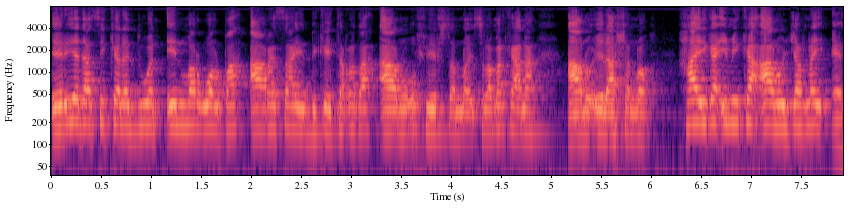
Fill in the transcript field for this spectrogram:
Eriyadaasi kala duwan in mar walba r s i indicatorada aanu u fiirsano islamarkaana aanu ilaashano hayga iminka aanu jarnay ee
